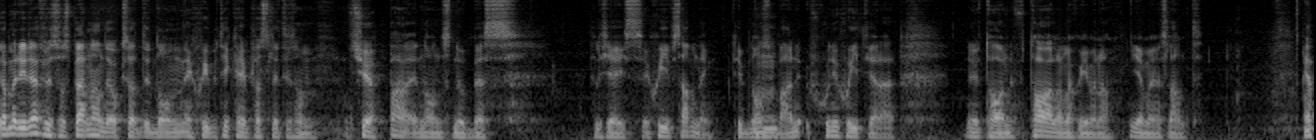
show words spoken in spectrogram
Ja men det är därför det är så spännande också att de, en skivbutik kan ju plötsligt liksom köpa någon snubbes eller tjejs skivsamling. Typ någon som bara, nu, nu skiter jag där. Nu tar, ta alla de här skivorna, ge mig en slant. Jag,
